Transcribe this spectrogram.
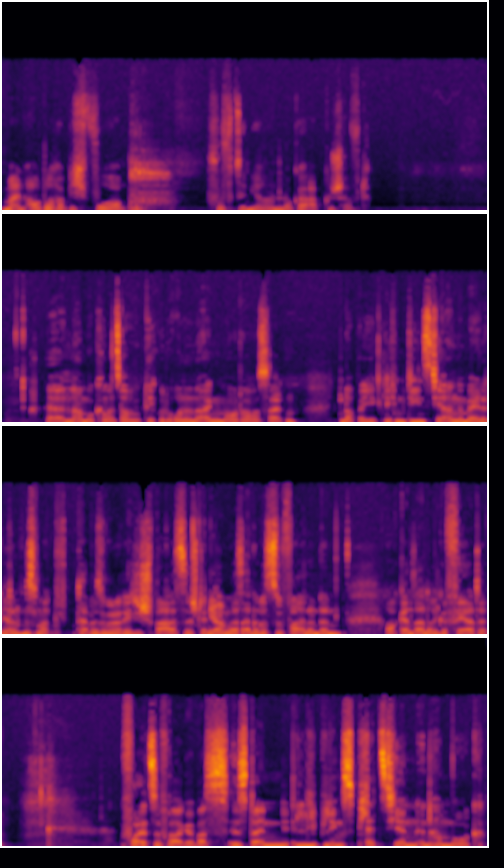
mein Auto habe ich vor 15 Jahren locker abgeschafft. Ja, in Hamburg kann man es auch wirklich gut ohne ein eigenes Auto aushalten. Ich bin auch bei jeglichem Dienst hier angemeldet ja. und es macht teilweise sogar richtig Spaß, ständig ja. irgendwas anderes zu fahren und dann auch ganz andere Gefährte. Vorletzte Frage. Was ist dein Lieblingsplätzchen in Hamburg?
